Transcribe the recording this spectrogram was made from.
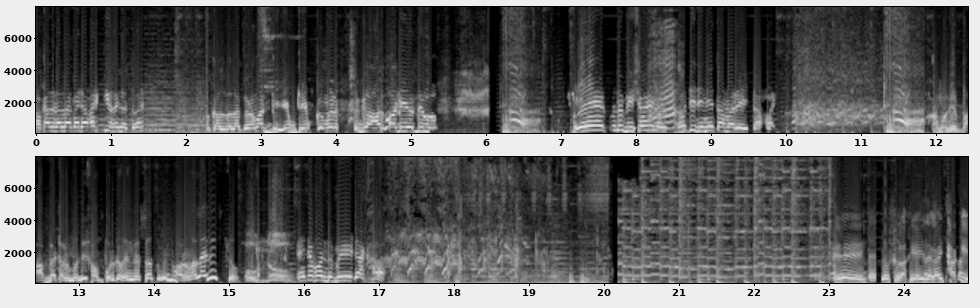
সকালবেলা করে আবার কি হইল তোর? সকালবেলা করে আমার ঢিপ ঢিপ কমে গা ফাটিয়ে দিল। এ কোনো বিষয় হলো প্রতিদিনই তো আমার এইটা হয়। আমাদের বাপ বেটার মধ্যে সম্পর্ক ভেঙে আর তুমি নর্মাল নিচ্ছ? এই না বন্ধু বিড়িটা খা এই তোরা কি এই জায়গায় থাকি।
